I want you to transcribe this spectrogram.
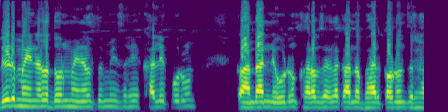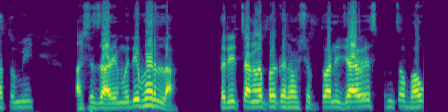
दीड महिन्याला दोन महिन्याला तुम्ही जर हे खाली करून कांदा निवडून खराब झालेला कांदा बाहेर काढून जर हा तुम्ही अशा जाळीमध्ये भरला तरी चांगल्या प्रकारे राहू शकतो. आणि ज्यावेळेस तुमचा भाव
